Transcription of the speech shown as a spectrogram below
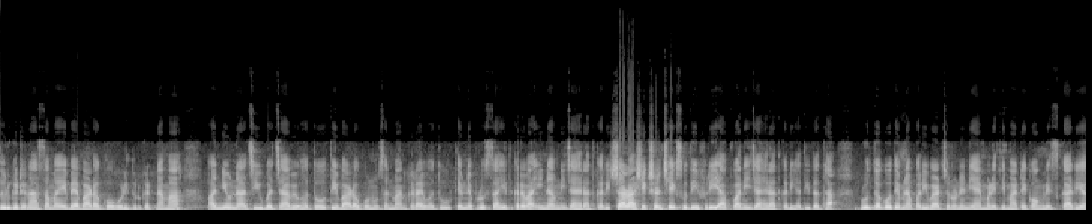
દુર્ઘટના સમયે બે બાળકો હોળી દુર્ઘટનામાં અન્યોના જીવ બચાવ્યો હતો. તે બાળકોનું સન્માન કરાયું હતું. તેમને પ્રોત્સાહિત કરવા ઇનામની જાહેરાત કરી. શાળા શિક્ષણ છેક સુધી ફ્રી આપવાની જાહેરાત કરી હતી તથા મૃતકો તેમના પરિવારજનોને ન્યાય મળે તે માટે કોંગ્રેસ કાર્ય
